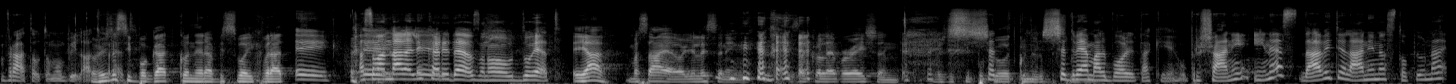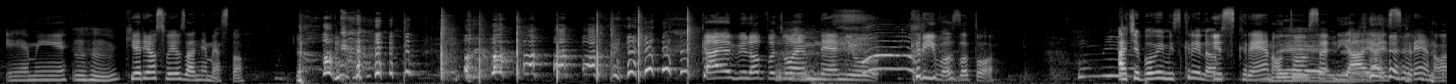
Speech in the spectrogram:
vrat avtomobila. A Veš, da si bogat, ko ne rabi svojih vrat. Ej, A sem vam dala le kar idejo za nov duet? Ja, Masaja, are you listening? Za collaboration. Veš, da si Še, bogat, ko ne rabi še dve mal bolj taki vprašanji. Ines, David je lani nastopil na EMI, uh Mhm. -huh. kjer je osvojil zadnje mesto. Kaj je bilo po tvojem mnenju krivo za to? A če povem iskreno, Iskreno, Ne, to vse, ne. ja, ja, iskreno.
